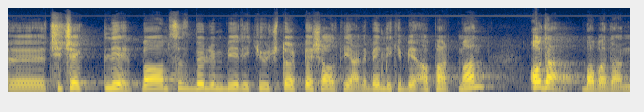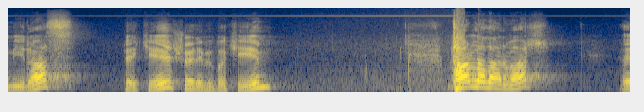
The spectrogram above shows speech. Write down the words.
e, çiçekli, bağımsız bölüm 1, 2, 3, 4, 5, 6 yani belli ki bir apartman. O da babadan miras. Peki şöyle bir bakayım. Tarlalar var, e,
